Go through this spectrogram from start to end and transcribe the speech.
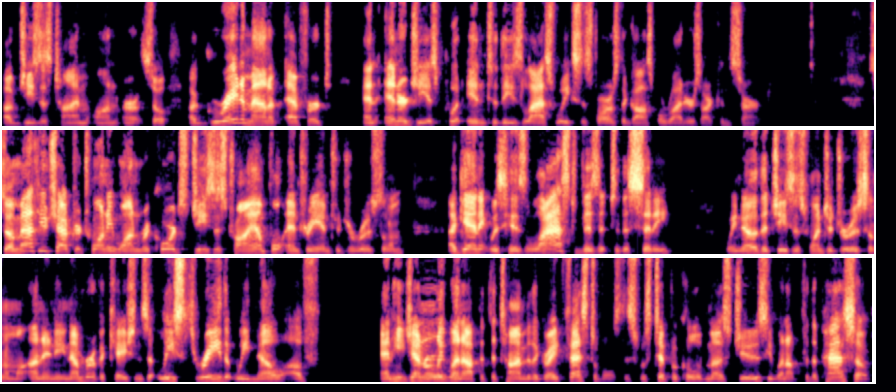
of Jesus' time on earth. So a great amount of effort and energy is put into these last weeks as far as the gospel writers are concerned. So Matthew chapter 21 records Jesus' triumphal entry into Jerusalem. Again, it was his last visit to the city. We know that Jesus went to Jerusalem on any number of occasions, at least three that we know of. And he generally went up at the time of the great festivals. This was typical of most Jews. He went up for the Passover.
